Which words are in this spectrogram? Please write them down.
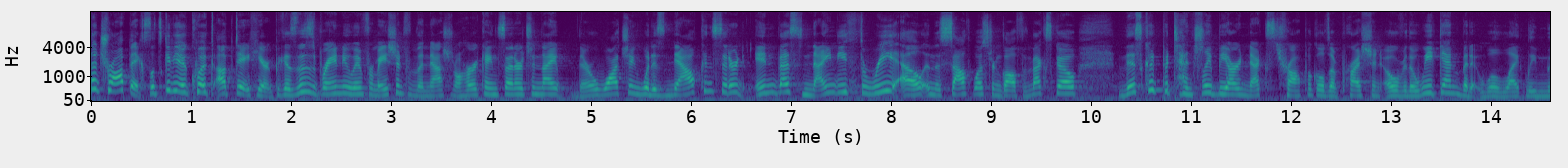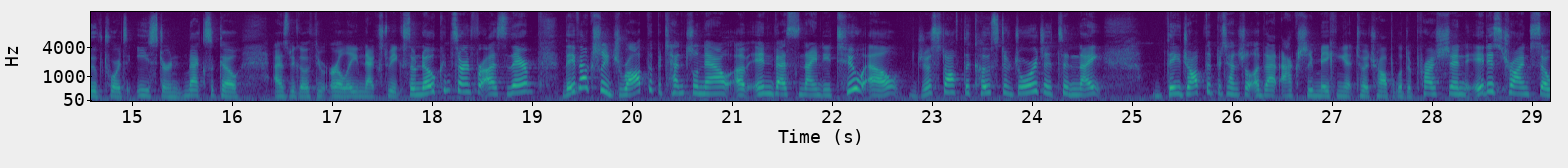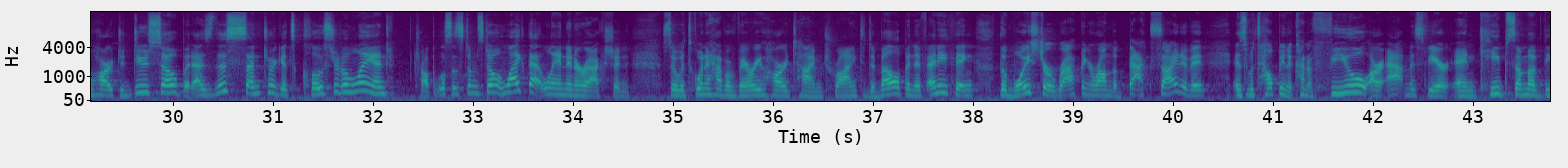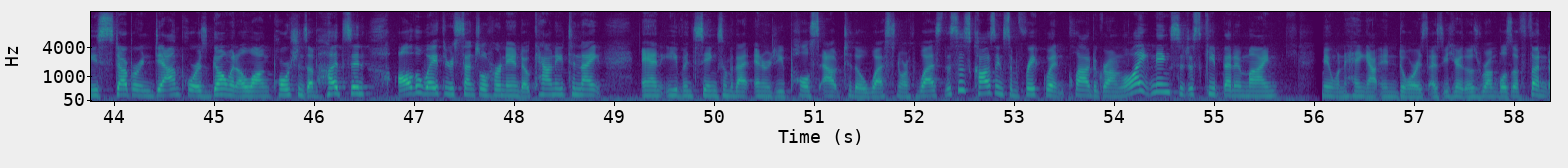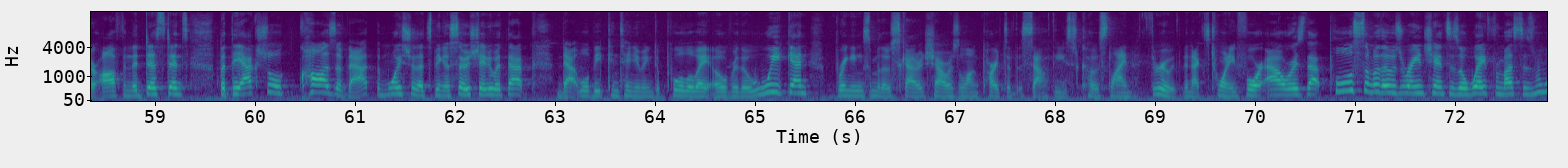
The tropics. Let's give you a quick update here because this is brand new information from the National Hurricane Center tonight. They're watching what is now considered Invest 93L in the southwestern Gulf of Mexico. This could potentially be our next tropical depression over the weekend, but it will likely move towards eastern Mexico as we go through early next week. So no concern for us there. They've actually dropped the potential now of Invest 92L just off the coast of Georgia tonight they dropped the potential of that actually making it to a tropical depression. It is trying so hard to do so, but as this center gets closer to land, Tropical systems don't like that land interaction, so it's going to have a very hard time trying to develop. And if anything, the moisture wrapping around the backside of it is what's helping to kind of fuel our atmosphere and keep some of these stubborn downpours going along portions of Hudson all the way through central Hernando County tonight and even seeing some of that energy pulse out to the west northwest. This is causing some frequent cloud to ground lightning, so just keep that in mind may want to hang out indoors as you hear those rumbles of thunder off in the distance. But the actual cause of that, the moisture that's being associated with that, that will be continuing to pool away over the weekend, bringing some of those scattered showers along parts of the southeast coastline through the next 24 hours. That pulls some of those rain chances away from us as well.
